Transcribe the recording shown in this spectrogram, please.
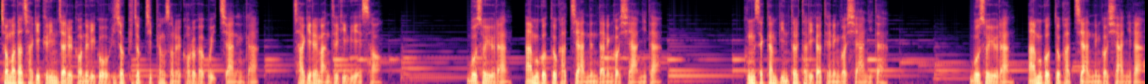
저마다 자기 그림자를 거느리고 휘적휘적 지평선을 걸어가고 있지 않은가? 자기를 만들기 위해서. 무소유란 아무것도 갖지 않는다는 것이 아니다. 궁색한 빈털터리가 되는 것이 아니다. 무소유란 아무것도 갖지 않는 것이 아니라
